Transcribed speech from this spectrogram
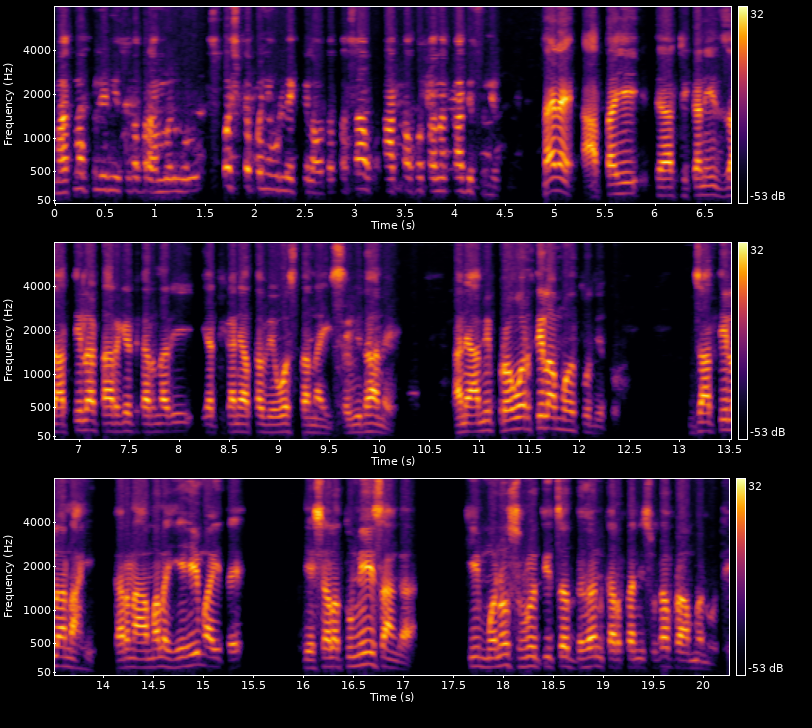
महात्मा फुलेंनी सुद्धा ब्राह्मण म्हणून स्पष्टपणे उल्लेख केला होता तसा आता होताना का दिसून येतो नाही? नाही नाही. आताही त्या ठिकाणी जातीला टार्गेट करणारी या ठिकाणी आता व्यवस्था नाही संविधान आहे. आणि आम्ही प्रवृत्तीला महत्त्व देतो. जातीला नाही. कारण आम्हाला हेही माहीत आहे देशाला तुम्हीही सांगा की मनुस्मृतीचं दहन करताना सुद्धा ब्राह्मण होते.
